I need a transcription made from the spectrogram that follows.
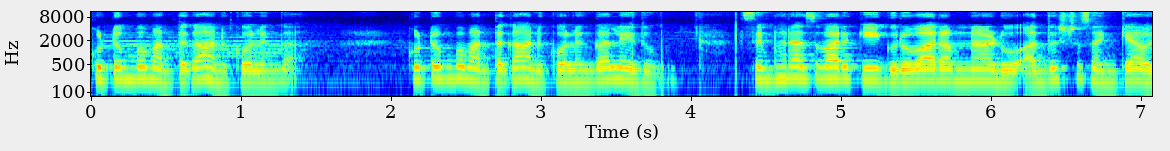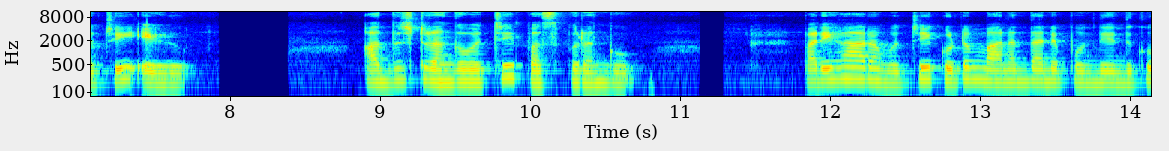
కుటుంబం అంతగా అనుకూలంగా కుటుంబం అంతగా అనుకూలంగా లేదు. సింహరాశి వారికి గురువారం నాడు అదృష్ట సంఖ్య వచ్చి ఏడు. అదృష్ట రంగు వచ్చి పసుపు రంగు. పరిహారం వచ్చి కుటుంబ ఆనందాన్ని పొందేందుకు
